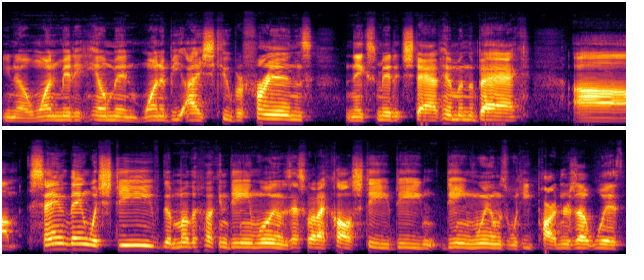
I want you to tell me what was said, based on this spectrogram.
You know, one minute him and be Ice Cube are friends. Next minute, stab him in the back. Um, same thing with Steve, the motherfucking Dean Williams. That's what I call Steve Dean Dean Williams when he partners up with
